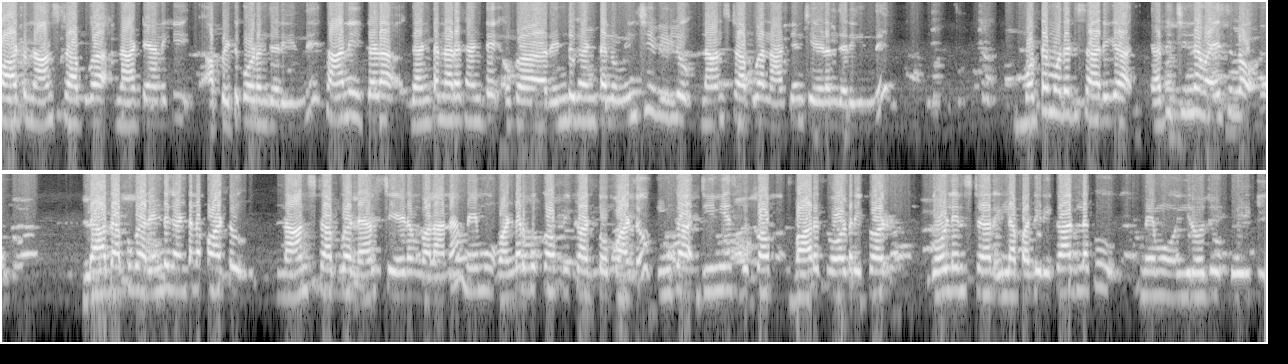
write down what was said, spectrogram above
పాటు నాన్ స్టాప్గా నాట్యానికి పెట్టుకోవడం జరిగింది. కానీ ఇక్కడ గంటన్నర కంటే ఒక రెండు గంటలు మించి వీళ్ళు నాన్ స్టాప్గా నాట్యం చేయడం జరిగింది. మొట్టమొదటిసారిగా అతి చిన్న వయసులో దాదాపుగా రెండు గంటల పాటు నాన్ స్టాప్గా డాన్స్ చేయడం వలన మేము వండర్ బుక్ ఆఫ్ రికార్డ్తో పాటు ఇంకా genius book of Bharat world record golden star ఇలా పది రికార్డులకు మేము ఈ రోజు వీరికి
